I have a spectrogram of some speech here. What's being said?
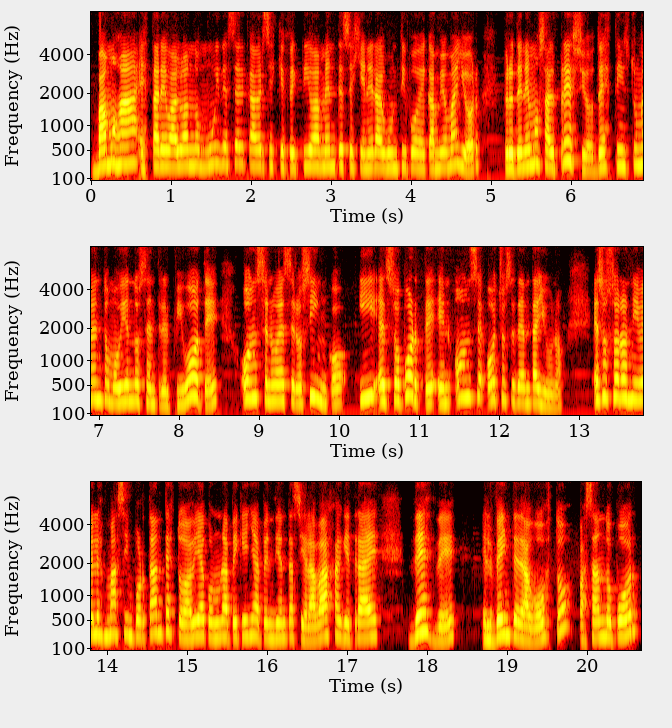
Vamos a estar evaluando muy de cerca a ver si es que efectivamente se genera algún tipo de cambio mayor, pero tenemos al precio de este instrumento moviéndose entre el pivote 11.905 y el soporte en 11.871. Esos son los niveles más importantes, todavía con una pequeña pendiente hacia la baja que trae desde el 20 de agosto, pasando por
